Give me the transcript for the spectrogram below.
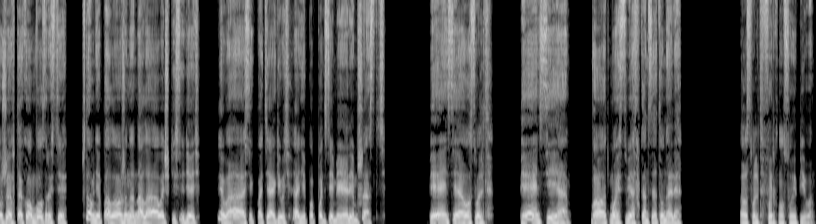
уже в таком возрасте, что мне положено на лавочке сидеть, пивасик потягивать, а не по подземельям шастать. Пенсия, Освальд, пенсия! Вот мой свет в конце туннеля». Освальд фыркнул свое пиво.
